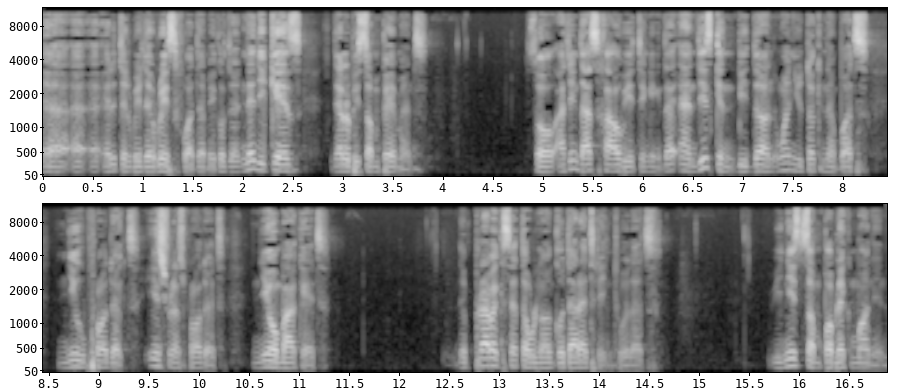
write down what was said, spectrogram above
uh, a little bit the risk for them because in any case there will be some payments. So I think that's how we're thinking. That, and this can be done when you're talking about new product, insurance product, new market. The private sector will not go directly into that. We need some public money.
